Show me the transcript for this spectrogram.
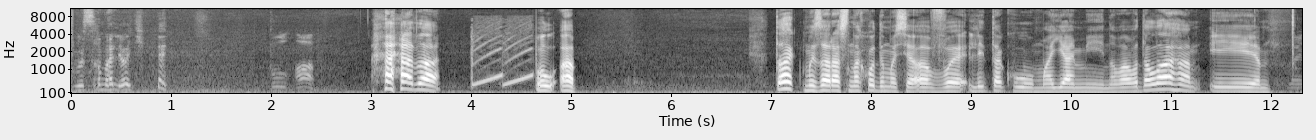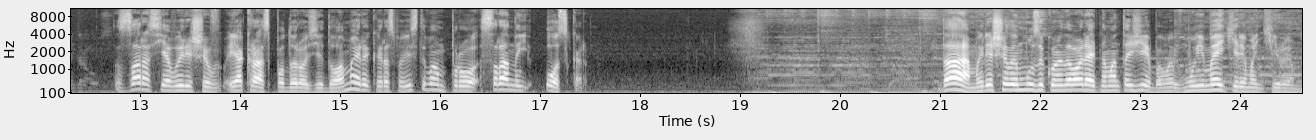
як у самольоті. Pull up. Ха-ха, да. Pull up. Так, ми зараз знаходимося в літаку Майамі Нова Водолага. І зараз я вирішив якраз по дорозі до Америки розповісти вам про сраний Оскар. Да, ми вирішили музику не добавлять на монтажі, бо ми в мувімейкері монтуємо.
